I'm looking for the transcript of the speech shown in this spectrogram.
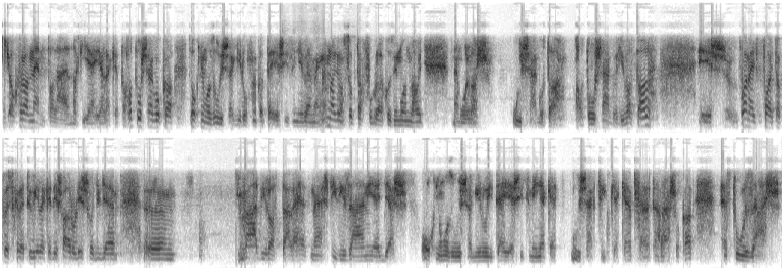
gyakran nem találnak ilyen jeleket. A hatóságok az oknyomozó újságíróknak a teljesítményével meg nem nagyon szoktak foglalkozni, mondva, hogy nem olvas újságot a hatóság, a hivatal, és van egyfajta közkeretű vélekedés arról is, hogy ugye vádirattá lehetne stilizálni egyes oknyomozó újságírói teljesítményeket, újságcikkeket, feltárásokat. Ez túlzás.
